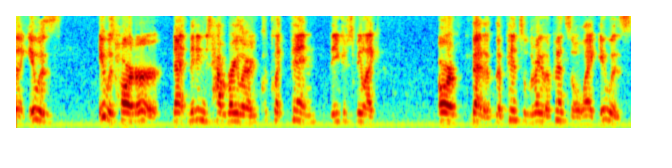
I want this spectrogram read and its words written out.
like it was it was harder that they didn't just have a regular click click pen that you could just be like or that the pencil the regular pencil like it was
